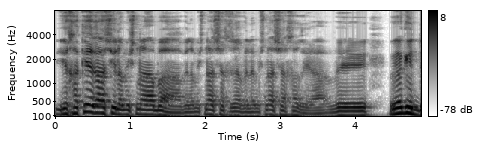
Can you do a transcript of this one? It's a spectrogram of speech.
יחכה רש"י למשנה הבאה ולמשנה שאחריה ולמשנה שאחריה והוא יגיד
